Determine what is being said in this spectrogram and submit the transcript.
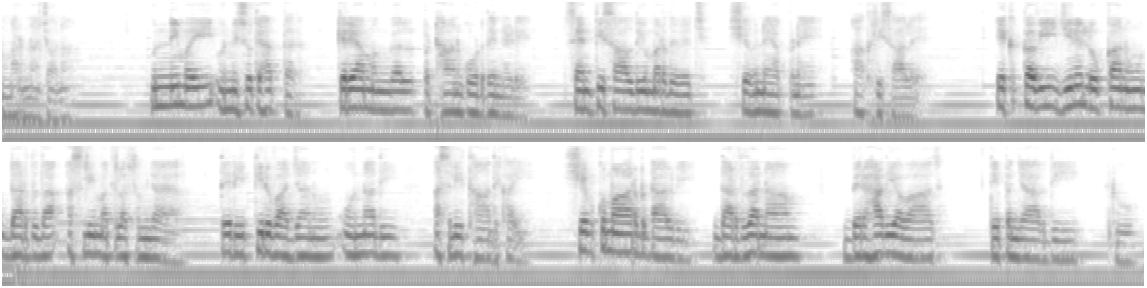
ਮਰਨਾ ਚਾਹੁੰਦਾ। 19 ਮਈ 1973 ਕਿਰਿਆ ਮੰਗਲ ਪਠਾਨਕੋਟ ਦੇ ਨੇੜੇ 37 ਸਾਲ ਦੀ ਉਮਰ ਦੇ ਵਿੱਚ ਸ਼ਿਵ ਨੇ ਆਪਣੇ ਆਖਰੀ ਸਾਹ ਲਏ। ਇੱਕ ਕਵੀ ਜਿਨੇ ਲੋਕਾਂ ਨੂੰ ਦਰਦ ਦਾ ਅਸਲੀ ਮਤਲਬ ਸਮਝਾਇਆ ਤੇ ਰੀਤੀ ਰਿਵਾਜਾਂ ਨੂੰ ਉਹਨਾਂ ਦੀ ਅਸਲੀ ਥਾਂ ਦਿਖਾਈ। ਸ਼ਿਵ ਕੁਮਾਰ ਬਟਾਲਵੀ, ਦਰਦ ਦਾ ਨਾਮ, ਬਿਰਹਾ ਦੀ ਆਵਾਜ਼ ਤੇ ਪੰਜਾਬ ਦੀ ਰੂਹ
